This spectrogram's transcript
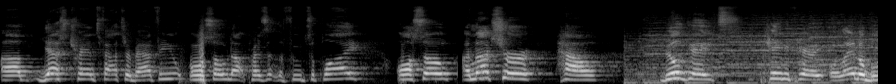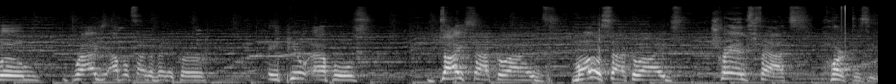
Um, yes, trans fats are bad for you. Also, not present in the food supply. Also, I'm not sure how Bill Gates, Katy Perry, Orlando Bloom, Bragg's apple cider vinegar, Apeel apples, disaccharides, monosaccharides, trans fats, heart disease.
